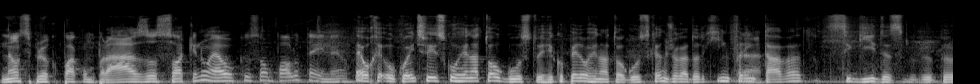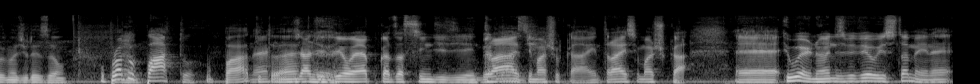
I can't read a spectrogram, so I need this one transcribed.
não se preocupar com prazo, só que não é o que o São Paulo tem, né? É, o, o Corinthians fez com o Renato Augusto e recuperou o Renato Augusto, que era um jogador que enfrentava seguidas p- problemas de lesão. O próprio Pato, O Pato, né? tá, é. já viveu épocas assim de, de entrar Verdade. e se machucar, entrar e se machucar. É, e o Hernanes viveu isso também, né?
